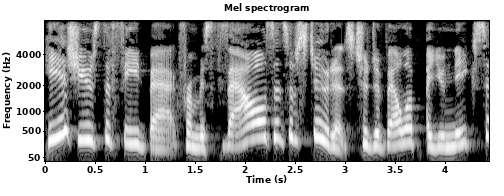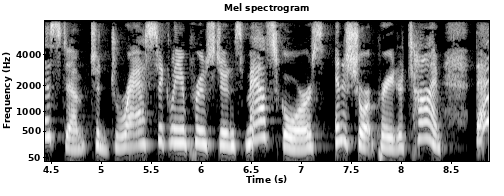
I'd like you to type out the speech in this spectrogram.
He has used the feedback from his thousands of students to develop a unique system to drastically improve students' math scores in a short period of time. That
